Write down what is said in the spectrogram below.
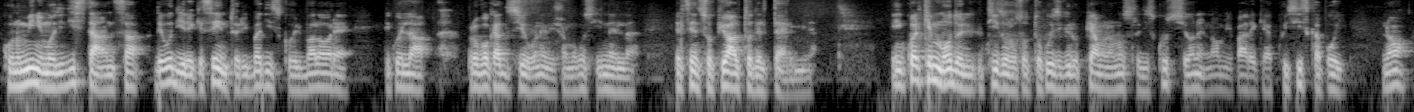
con un minimo di distanza, devo dire che sento e ribadisco il valore di quella provocazione, diciamo così, nel, nel senso più alto del termine. E in qualche modo il titolo sotto cui sviluppiamo la nostra discussione no, mi pare che acquisisca poi no,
